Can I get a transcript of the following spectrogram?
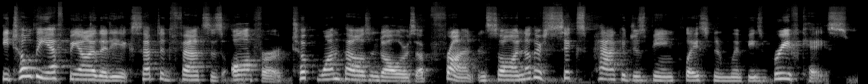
He told the FBI that he accepted Fats's offer, took $1,000 up front, and saw another six packages being placed in Wimpy's briefcase.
